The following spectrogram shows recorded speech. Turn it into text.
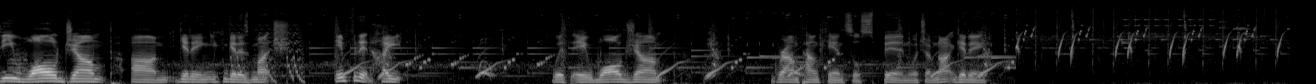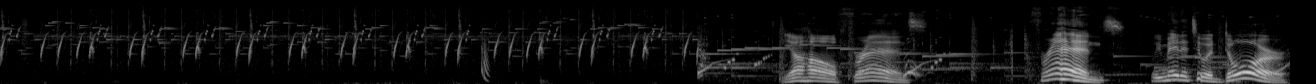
the wall jump, um, getting, you can get as much infinite height with a wall jump, ground pound cancel spin, which I'm not getting. Yo, friends. Friends! We made it to a door!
